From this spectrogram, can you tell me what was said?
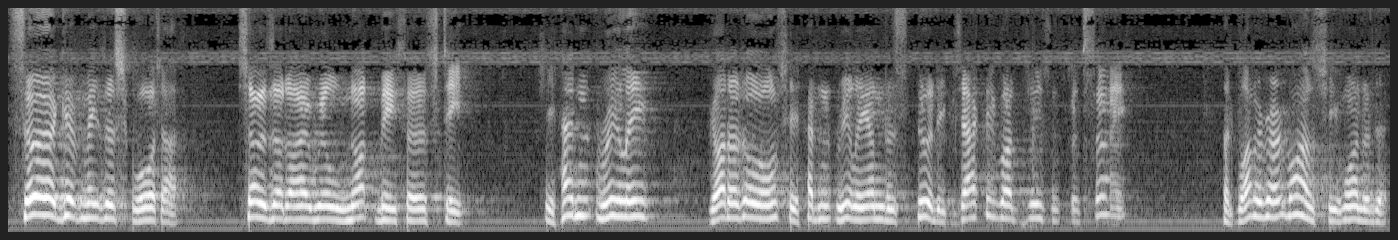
Sir, give me this water so that I will not be thirsty. She hadn't really got it all. She hadn't really understood exactly what Jesus was saying. But whatever it was, she wanted it.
